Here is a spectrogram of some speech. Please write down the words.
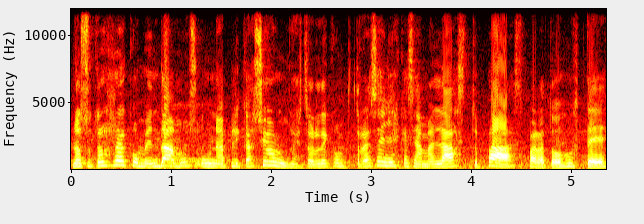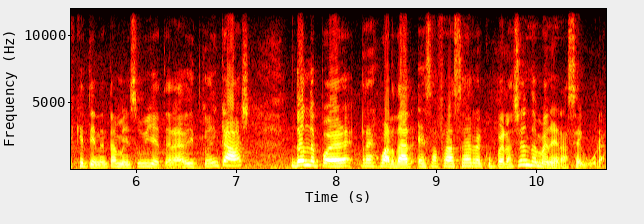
Nosotros recomendamos una aplicación, un gestor de contraseñas que se llama LastPass para todos ustedes que tienen también su billetera de Bitcoin Cash donde puede resguardar esa frase de recuperación de manera segura.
